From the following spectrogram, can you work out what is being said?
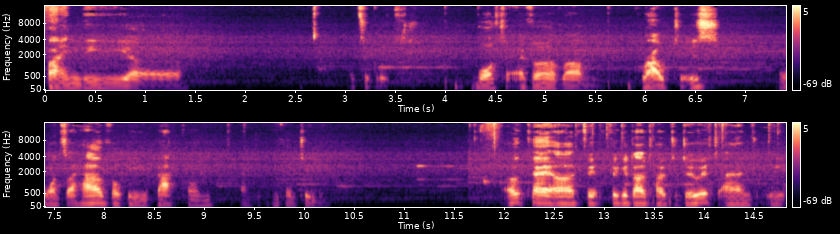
find the uh, what's it called? Whatever um, grout is. And once I have, I'll be back on and we can continue. Okay, I figured out how to do it, and we,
